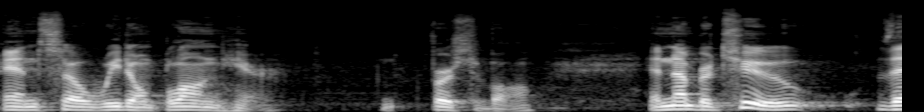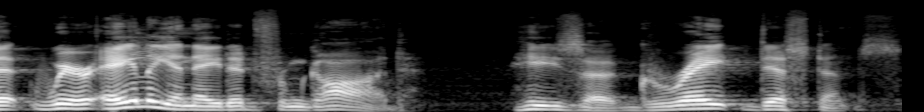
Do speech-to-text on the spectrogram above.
and so we don't belong here, first of all. And number two, that we're alienated from God. He's a great distance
